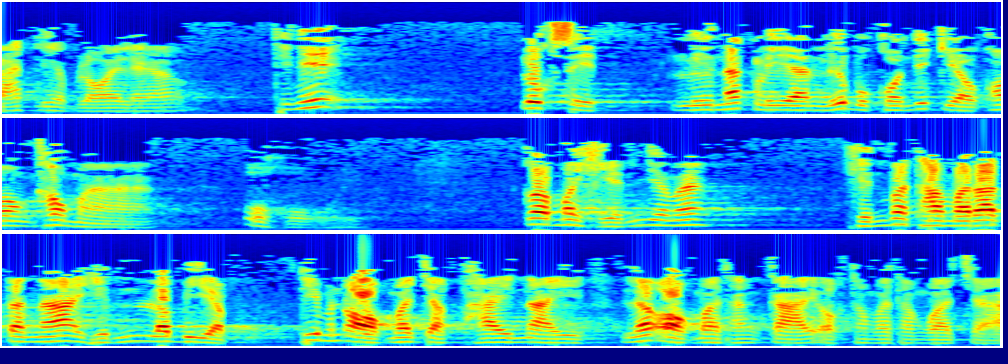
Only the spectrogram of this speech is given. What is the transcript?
รัดเรียบร้อยแล้ว ทีนี้ลูกศิษย์หรือนักเรียนหรือบุคคลที่เกี่ยวข้องเข้ามา โอ้โห ก็มาเห็นใช่ไหมเห็นว่าธรรมรัตนะเห็นระเบียบที่มันออกมาจากภายใน แล้วออกมาทางกายออกทางมาทางวาจา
